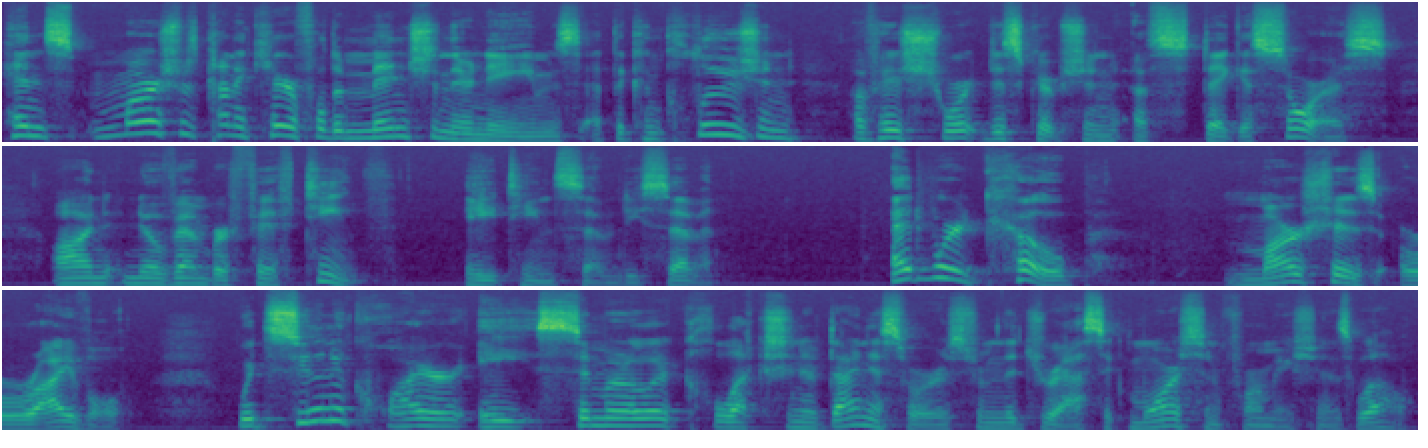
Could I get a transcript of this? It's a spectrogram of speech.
Hence, Marsh was kind of careful to mention their names at the conclusion of his short description of Stegosaurus on November 15, 1877. Edward Cope, Marsh's rival, would soon acquire a similar collection of dinosaurs from the Jurassic Morrison Formation as well,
